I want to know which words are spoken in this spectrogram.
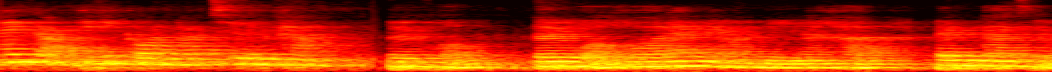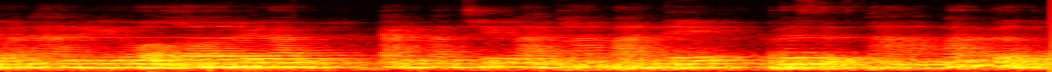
ให้กับพิธีกรรับเชิญค่ะ โดยหัวโดยหัวข้อแรกในวันนี้นะครับ เป็นการเสวนาในหัวข้อเรื่องการตั้งชื่อลายผ้าป่าเต้เพื่อศึกษามากเกิดพ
